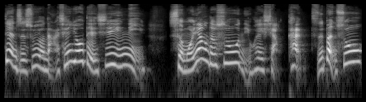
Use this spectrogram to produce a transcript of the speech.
电子书有哪些优点吸引你？什么样的书你会想看纸本书？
